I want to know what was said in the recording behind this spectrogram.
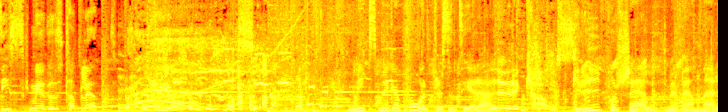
diskmedelstablett. Mix Megapol presenterar Nu är det kaos. Gry Forssell med vänner.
